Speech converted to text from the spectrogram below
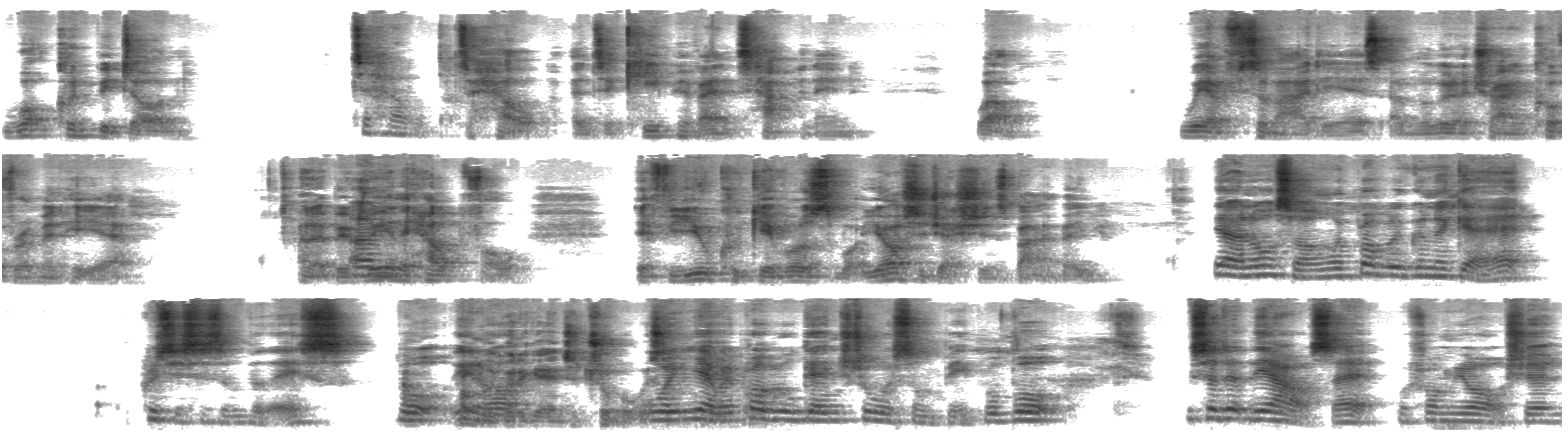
what could be done to help. to help and to keep events happening? Well, we have some ideas and we're going to try and cover them in here. And it'd be Um, really helpful if you could give us what your suggestions might be. Yeah, and also, and we're probably going to get criticism for this. But, you probably know, going to get into trouble with well, yeah, we people. probably will get in trouble with some people. But we said at the outset, we're from Yorkshire.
